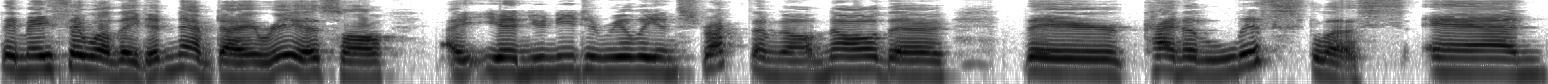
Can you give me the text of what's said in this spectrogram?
they may say well they didn't have diarrhea so and you need to really instruct them. They'll know they're they're kind of listless and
